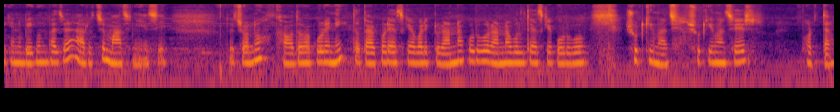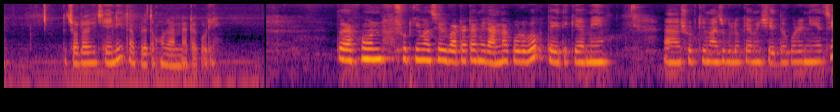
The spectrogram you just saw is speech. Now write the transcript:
এখানে বেগুন ভাজা আর হচ্ছে মাছ নিয়েছি। তো চলো খাওয়া দাওয়া করে নিই। তো তারপরে আজকে আবার একটু রান্না করব। রান্না বলতে আজকে করব শুটকি মাছ। শুটকি মাছের ভর্তা। তো চলো খেয়ে নিই, তারপরে তখন রান্নাটা করি। তো এখন শুটকি মাছের বাটাটা আমি রান্না করব। তো এদিকে আমি শুটকি মাছগুলোকে আমি সেদ্ধ করে নিয়েছি।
